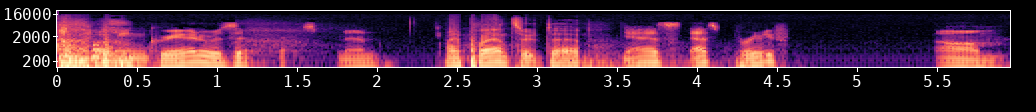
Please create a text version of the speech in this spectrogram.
fucking Kreator was first, man. My plants are dead. Yeah, that's that's brief. Um.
